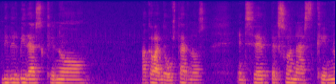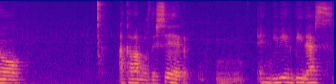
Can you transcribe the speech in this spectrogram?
vivir vidas que no acaban de gustarnos, en ser personas que no acabamos de ser, en vivir vidas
